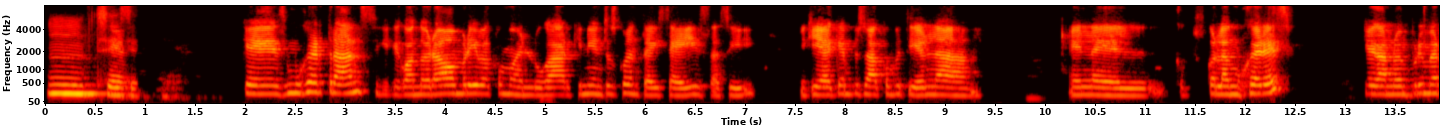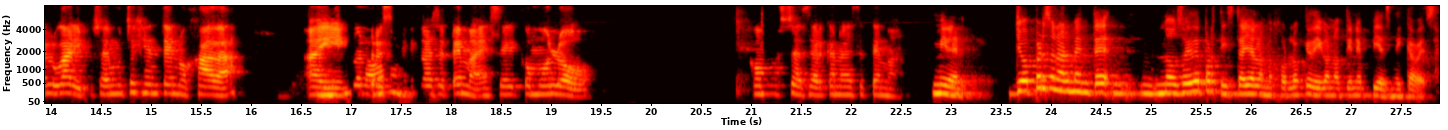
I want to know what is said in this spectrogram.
Mm, sí, sí. Que es mujer trans y que cuando era hombre iba como en lugar 546, así, y que ya que empezó a competir en la, en el, pues, con las mujeres, que ganó en primer lugar y pues hay mucha gente enojada ahí con respecto a ese tema, ese cómo lo, cómo se acercan a ese tema. Miren, yo personalmente no soy deportista y a lo mejor lo que digo no tiene pies ni cabeza,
